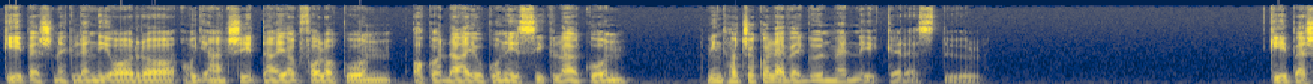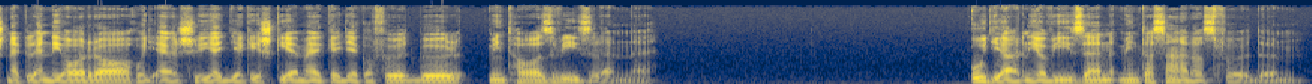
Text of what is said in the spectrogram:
Képesnek lenni arra, hogy átsétáljak falakon, akadályokon és sziklákon, mintha csak a levegőn mennék keresztül képesnek lenni arra, hogy elsüllyedjek és kiemelkedjek a földből, mintha az víz lenne. Úgy járni a vízen, mint a száraz földön.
